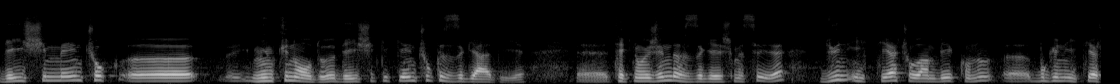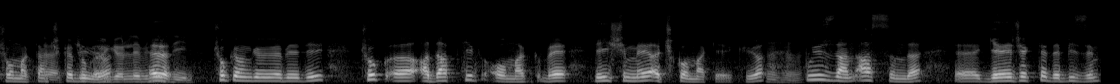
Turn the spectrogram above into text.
değişimlerin çok e, mümkün olduğu, değişikliklerin çok hızlı geldiği, e, teknolojinin de hızlı gelişmesiyle dün ihtiyaç olan bir konu e, bugün ihtiyaç olmaktan Evet, çıkabiliyor. Çok öngörülebilir Evet. değil. Çok öngörülebilir değil, çok e, adaptif olmak ve değişimlere açık olmak gerekiyor. Hı hı. Bu yüzden aslında e, gelecekte de bizim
